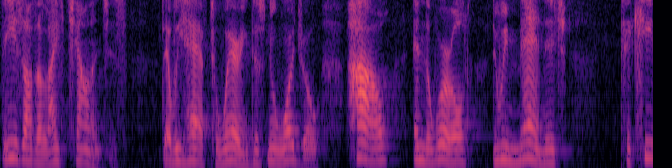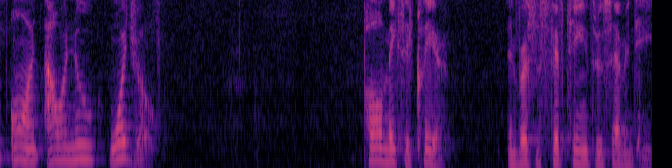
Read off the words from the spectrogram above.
These are the life challenges that we have to wearing this new wardrobe. How in the world do we manage to keep on our new wardrobe? Paul makes it clear in verses 15 through 17.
